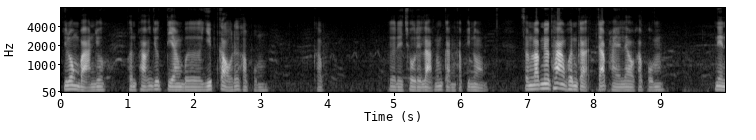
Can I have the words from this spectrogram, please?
อยู่โรงพยาบาลอยู่เพิ่นพักอยู่เตียงเบอร์ยิบเก่าเด้ครับผมครับ เพื่อได้โชว์ได้ลาบน้ำกันครับพี่น้องสำหรับแนวทางเพิ่นก็จับให้แล้วครับ ผม เน้น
